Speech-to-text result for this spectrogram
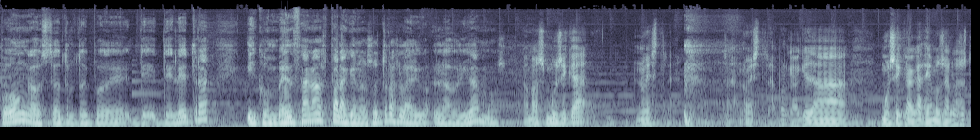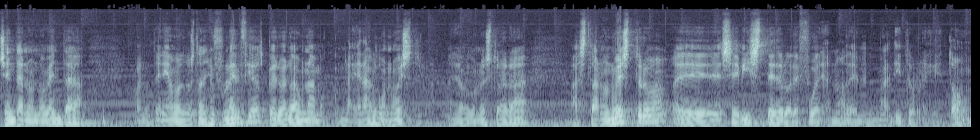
ponga usted otro tipo de, de letra y convénzanos para que nosotros la, la oigamos. Además, música nuestra, o sea, nuestra, porque aquella música que hacíamos en los 80, en los 90, bueno, teníamos nuestras influencias, pero era, una, era algo nuestro, era algo nuestro, era hasta lo nuestro eh, se viste de lo de fuera, ¿no? Del maldito reggaetón,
